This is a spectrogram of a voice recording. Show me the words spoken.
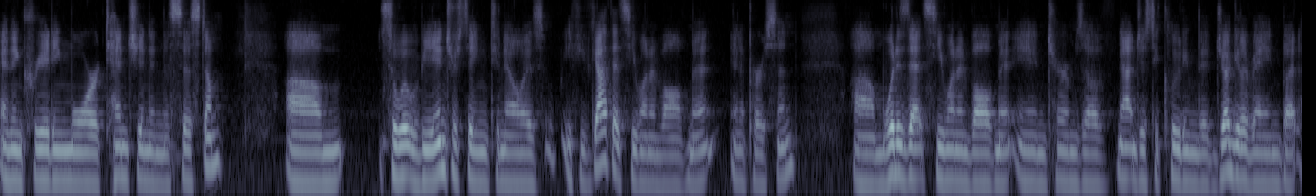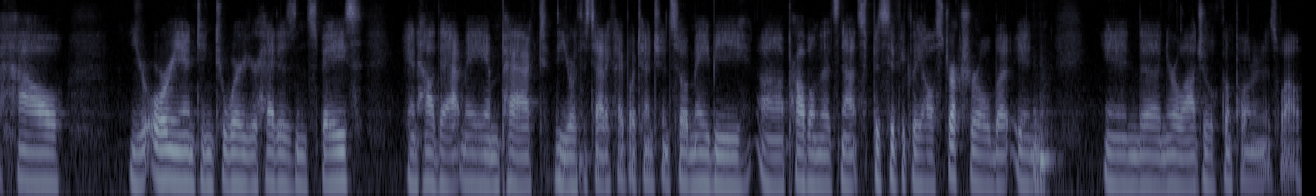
and then creating more tension in the system. Um, so what would be interesting to know is if you've got that c1 involvement in a person um, what is that C1 involvement in terms of not just including the jugular vein, but how you're orienting to where your head is in space and how that may impact the orthostatic hypotension. So it may be a problem that's not specifically all structural, but in in the neurological component as well.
